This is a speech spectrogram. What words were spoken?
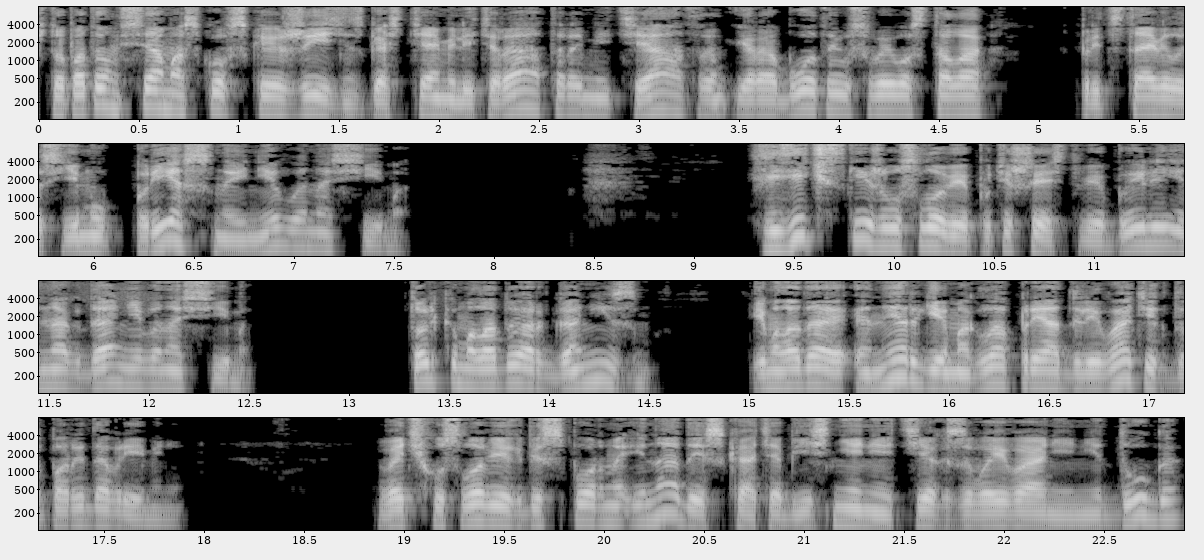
что потом вся московская жизнь с гостями-литераторами, театром и работой у своего стола представилась ему пресно и невыносимо. Физические же условия путешествия были иногда невыносимы. Только молодой организм и молодая энергия могла преодолевать их до поры до времени. В этих условиях бесспорно и надо искать объяснение тех завоеваний недуга,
